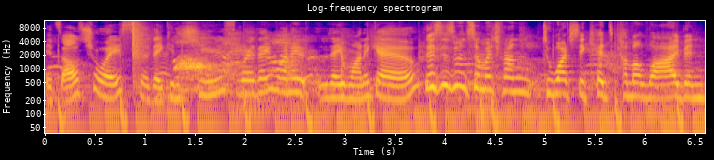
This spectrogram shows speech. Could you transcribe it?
It's all choice, so they can choose where they want to they want to go. This has been so much fun to watch the kids come alive and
